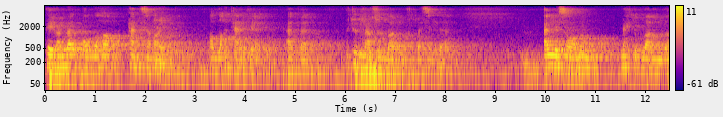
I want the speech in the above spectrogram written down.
Peyğəmbər Allaha həmd səna elədi. Allahı tərif elədi əvvəl. Bütün məsumların xütbəsində, Əl-Lisanın məktublarında,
